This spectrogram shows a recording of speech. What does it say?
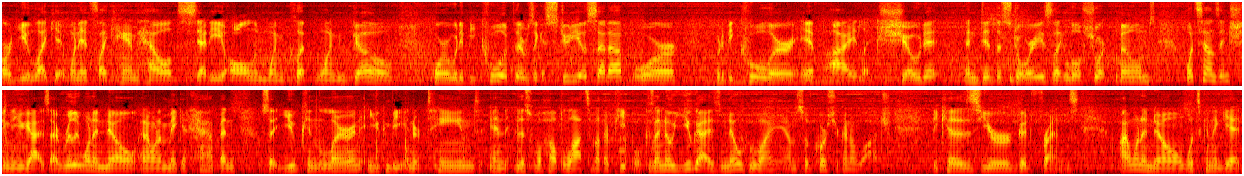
or do you like it when it's like handheld, steady, all in one clip, one go? Or would it be cool if there was like a studio setup or would it be cooler if I like showed it and did the stories, like little short films? What sounds interesting to you guys? I really want to know and I want to make it happen so that you can learn and you can be entertained and this will help lots of other people because I know you guys know who I am, so of course you're to watch because you're good friends. I want to know what's going to get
